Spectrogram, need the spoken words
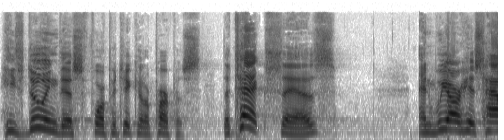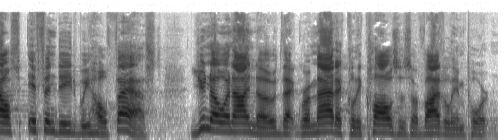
He's doing this for a particular purpose. The text says, and we are his house if indeed we hold fast. You know, and I know that grammatically clauses are vitally important.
